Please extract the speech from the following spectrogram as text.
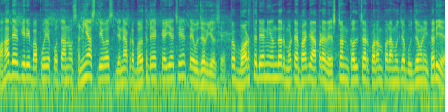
મહાદેવગીરી બાપુએ પોતાનો સંન્યાસ દિવસ, જેને આપણે બર્થડે કહીએ છીએ, તે ઉજવ્યો છે. તો બર્થડેની અંદર મોટે ભાગે આપણે વેસ્ટર્ન કલ્ચર પરંપરા મુજબ ઉજવણી કરીએ,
